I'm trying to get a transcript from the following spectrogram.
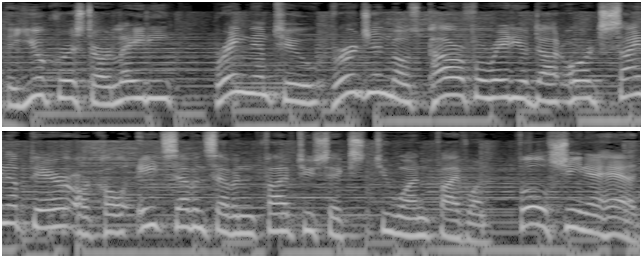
the Eucharist, Our Lady. Bring them to virginmostpowerfulradio.org. Sign up there or call 877 526 2151. Full sheen ahead.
